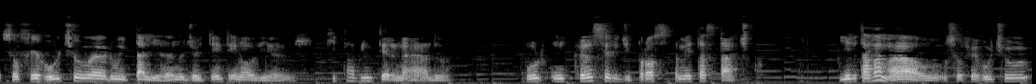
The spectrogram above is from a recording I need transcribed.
O seu Ferruccio era um italiano de 89 anos que estava internado por um câncer de próstata metastático. E ele estava mal, o seu Ferruccio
